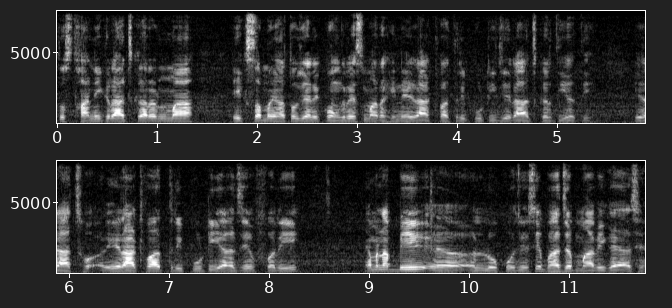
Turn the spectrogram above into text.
તો સ્થાનિક રાજકારણમાં એક સમય હતો જ્યારે કોંગ્રેસમાં રહીને રાઠવા ત્રિપુટી જે રાજ કરતી હતી એ રાઠવા એ રાઠવા ત્રિપુટી આજે ફરી એમના બે લોકો જે છે ભાજપમાં આવી ગયા છે.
